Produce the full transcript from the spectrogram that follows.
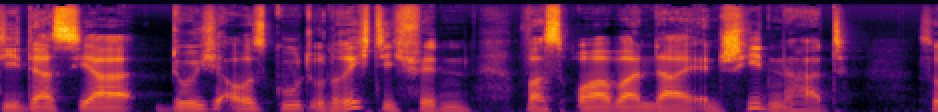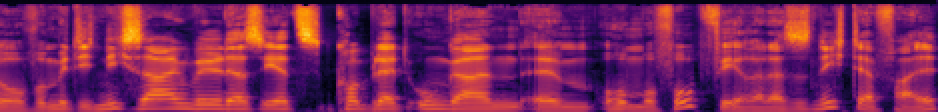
die das ja durchaus gut und richtig finden, was Orban da entschieden hat. So, womit ich nicht sagen will, dass jetzt komplett Ungarn ähm, homophob wäre, das ist nicht der Fall.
